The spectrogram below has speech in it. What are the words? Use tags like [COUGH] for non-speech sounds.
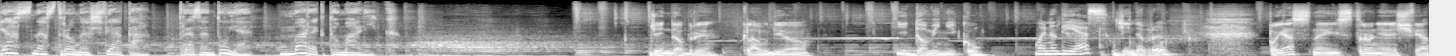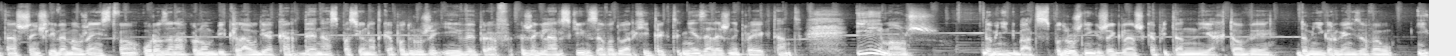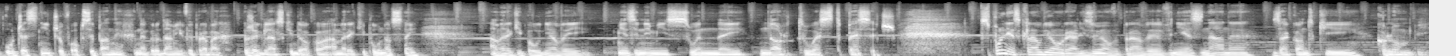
Jasna strona świata prezentuje Marek Tomalik. Dzień dobry, Klaudio i Dominiku. Buenos días. Dzień dobry. Po jasnej stronie świata szczęśliwe małżeństwo, urodzona w Kolumbii Klaudia Cardenas, pasjonatka podróży i wypraw żeglarskich, zawodu architekt, niezależny projektant. I jej mąż, Dominik Bac, podróżnik, żeglarz, kapitan jachtowy. Dominik organizował i uczestniczył w obsypanych nagrodami wyprawach żeglarskich dookoła Ameryki Północnej, Ameryki Południowej, m.in. słynnej Northwest Passage. Wspólnie z Klaudią realizują wyprawy w nieznane zakątki Kolumbii.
